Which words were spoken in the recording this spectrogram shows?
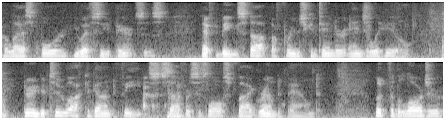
her last four UFC appearances after being stopped by fringe contender Angela Hill. During her two octagon defeats, Cifers has lost via ground and pound. Look for the larger,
